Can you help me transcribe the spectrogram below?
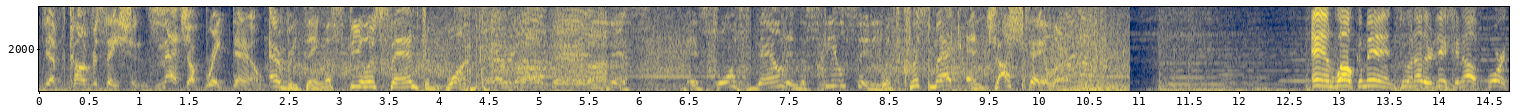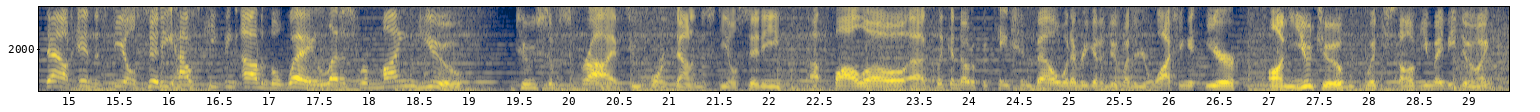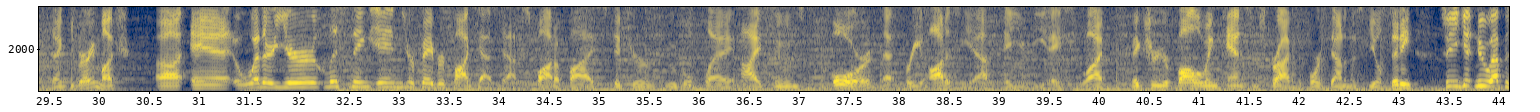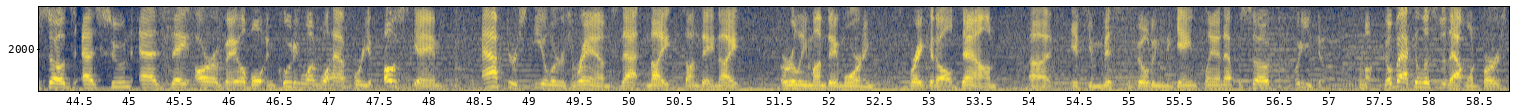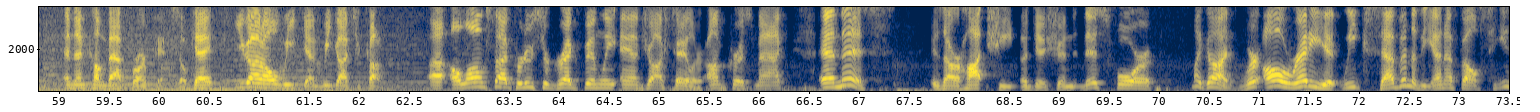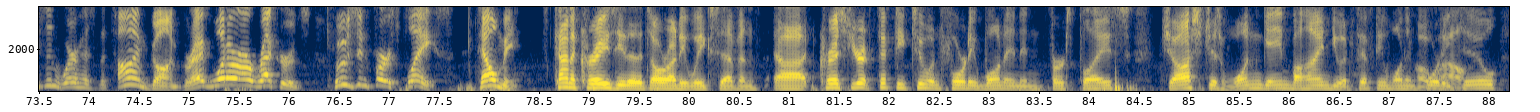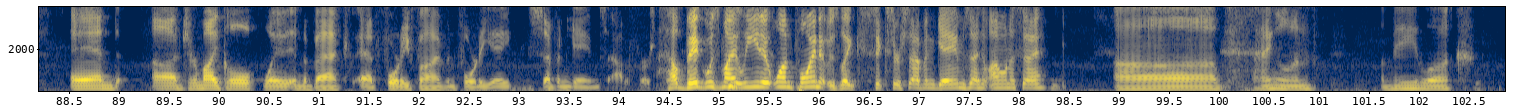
In depth conversations, matchup breakdown, everything a Steelers fan could want. This is Fourth Down in the Steel City with Chris Mack and Josh Taylor. And welcome in to another edition of Fourth Down in the Steel City. Housekeeping out of the way, let us remind you to subscribe to Fourth Down in the Steel City. Uh, follow, uh, click a notification bell, whatever you're going to do. Whether you're watching it here on YouTube, which some of you may be doing, thank you very much. Uh, and whether you're listening in your favorite podcast app, Spotify, Stitcher, Google Play, iTunes, or that free Audacy app, A U D A C Y, make sure you're following and subscribe to Fourth Down in the Steel City so you get new episodes as soon as they are available, including one we'll have for you post game after Steelers Rams that night, Sunday night, early Monday morning, break it all down. Uh, if you missed the Building the Game Plan episode, what are you doing? Come on, go back and listen to that one first, and then come back for our picks, okay? You got all weekend. We got you covered. Uh, alongside producer Greg Finley and Josh Taylor, I'm Chris Mack, and this is our hot sheet edition. This for, my God, we're already at week seven of the NFL season. Where has the time gone, Greg? What are our records? Who's in first place? Tell me. It's kind of crazy that it's already week seven. Uh, Chris, you're at 52 and 41 and in first place. Josh just one game behind you at 51 and Oh, 42. wow. And uh, Jermichael way in the back at 45 and 48, seven games out of first place. How big was my lead at one point? It was like six or seven games, I, I want to say. Uh, hang on. Let me look.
